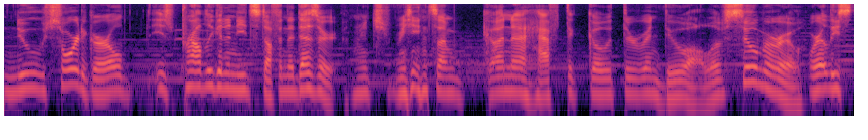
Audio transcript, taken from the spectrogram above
new sword girl is probably gonna need stuff in the desert, which means I'm gonna have to go through and do all of Sumeru, or at least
